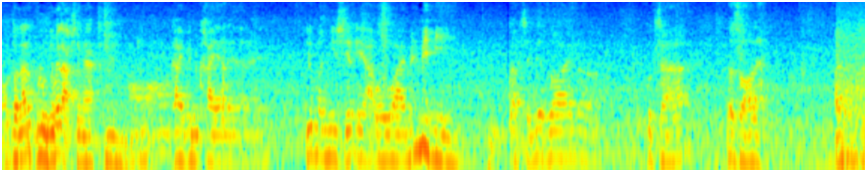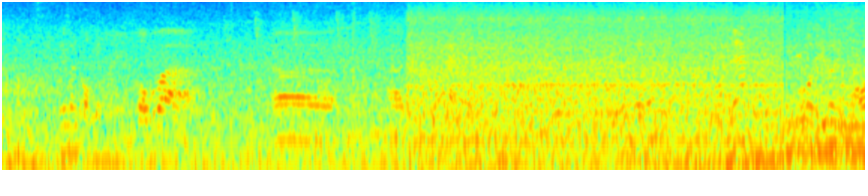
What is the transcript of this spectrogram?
อ๋อตอนนั้นคุณลุงยังไม่หลับใช่ไหมฮะอืมอ๋อใครเป็นใครอะไรอะไร หรือมันมีเสียงเอะอะโวยวายไหมไม่มี อืมก็เสร็จเรียบร้อยก็ปรึกษาสสแหละนี่มันออกยังไงออกเพราะว่าเอ่อเอ่อช่วงแรกนะดีพอดีเลยโอ้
